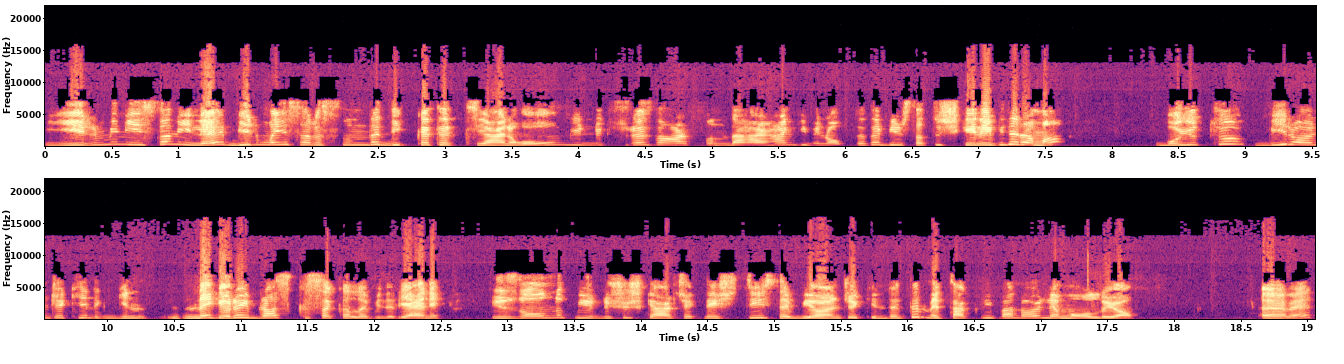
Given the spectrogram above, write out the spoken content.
20 Nisan ile 1 Mayıs arasında dikkat et. Yani o 10 günlük süre zarfında herhangi bir noktada bir satış gelebilir ama boyutu bir öncekine göre biraz kısa kalabilir. Yani %10'luk bir düşüş gerçekleştiyse bir öncekinde değil mi? Takriben öyle mi oluyor? Evet.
